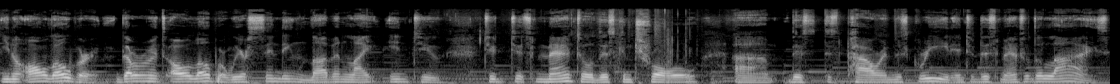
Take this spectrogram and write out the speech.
you know all over governments all over. We are sending love and light into to dismantle this control, um, this this power and this greed, and to dismantle the lies.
